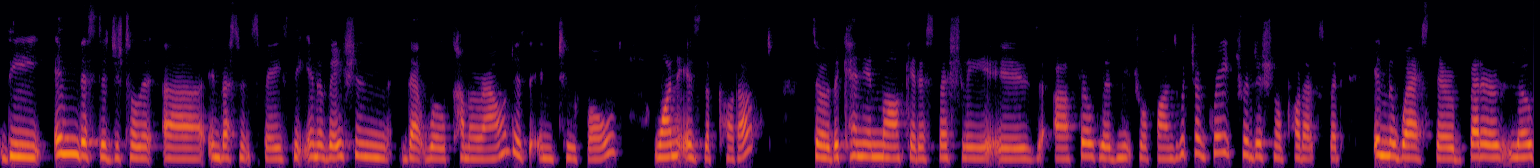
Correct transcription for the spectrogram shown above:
the in this digital uh, investment space, the innovation that will come around is in twofold. One is the product, so the Kenyan market, especially, is uh, filled with mutual funds, which are great traditional products, but in the West, there are better, low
